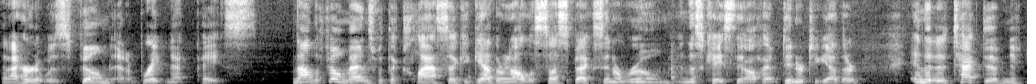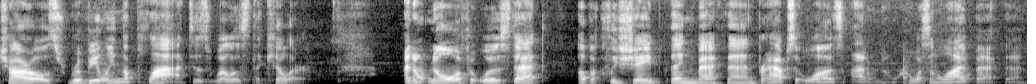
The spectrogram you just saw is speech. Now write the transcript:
and I heard it was filmed at a breakneck pace. Now, the film ends with the classic gathering all the suspects in a room. In this case, they all have dinner together. And the detective, Nick Charles, revealing the plot as well as the killer. I don't know if it was that of a cliched thing back then. Perhaps it was. I don't know. I wasn't alive back then.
